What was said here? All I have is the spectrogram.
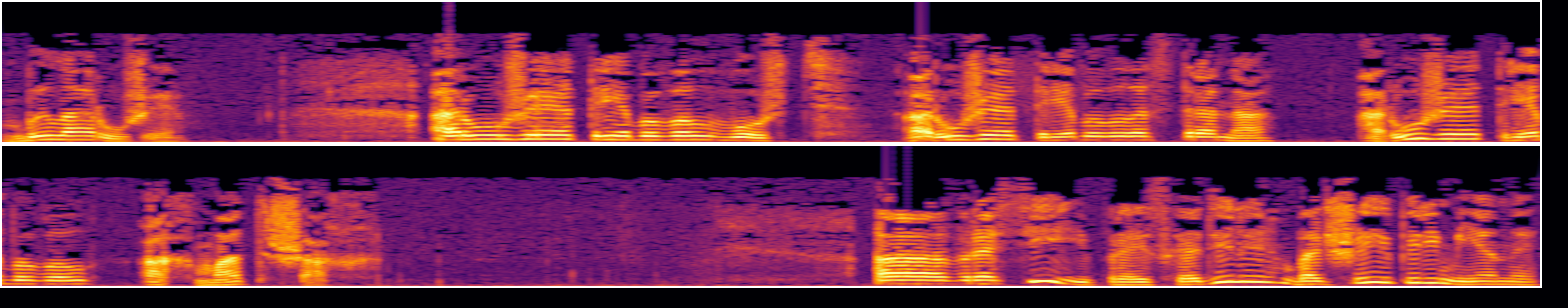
было оружие. Оружие требовал вождь, оружие требовала страна, оружие требовал Ахмад-Шах. А в России происходили большие перемены,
